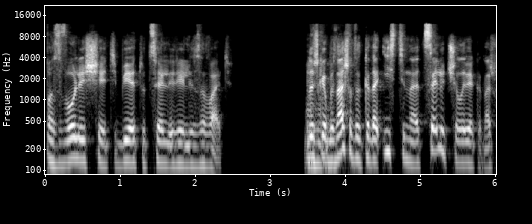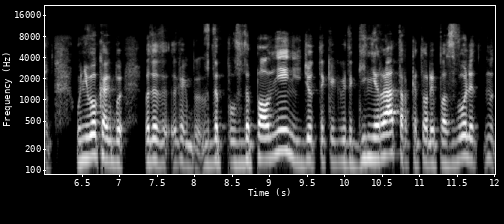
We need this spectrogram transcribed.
позволящая тебе эту цель реализовать. То есть, как бы, знаешь, вот это, когда истинная цель у человека, знаешь, вот у него как бы вот это как бы в, доп- в дополнение идет какой-то генератор, который позволит ну,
